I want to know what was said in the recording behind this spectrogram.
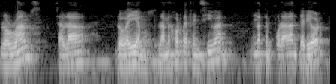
Los Rams, se hablaba, lo veíamos, la mejor defensiva una temporada anterior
